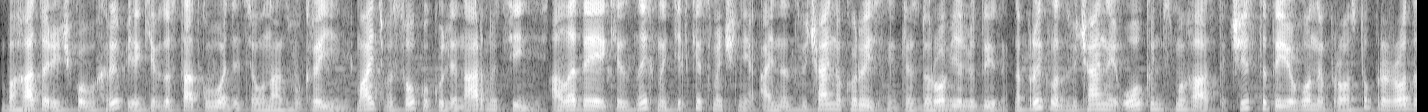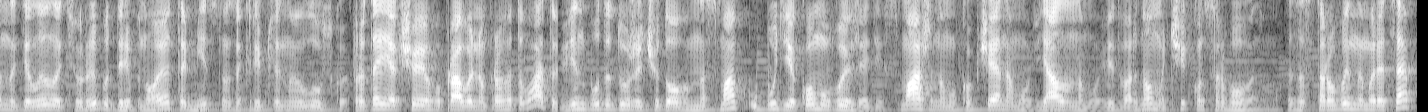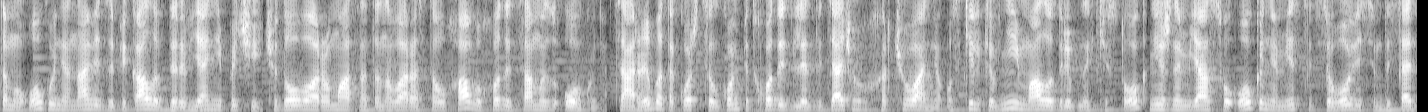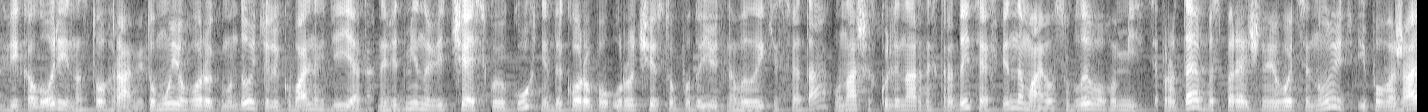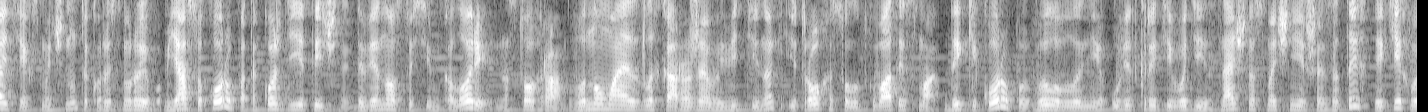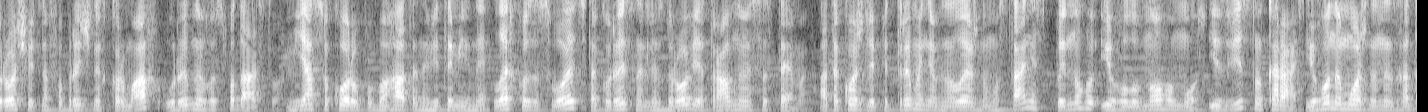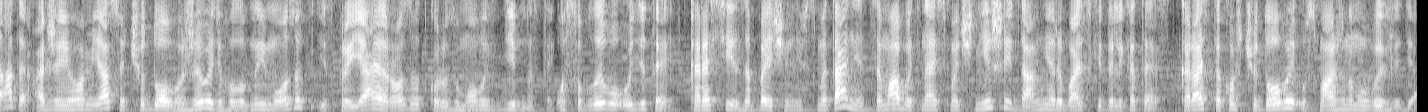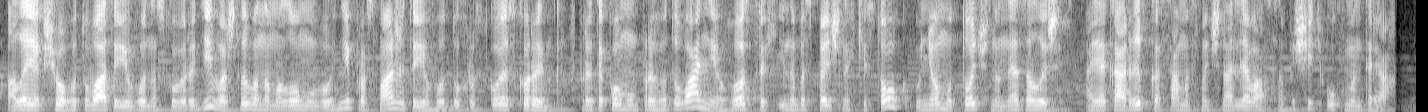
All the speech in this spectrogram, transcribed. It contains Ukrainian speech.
Багато річкових риб, які в достатку водяться у нас в Україні, мають високу кулінарну цінність, але деякі з них не тільки смачні, а й надзвичайно корисні для здоров'я людини. Наприклад, звичайний окунь смугастик. Чистити його непросто, природа наділила цю рибу дрібною та міцно закріпленою лускою. Проте, якщо його правильно приготувати, він буде дуже чудовим на смак у будь-якому вигляді: смаженому, копченому, в'яленому, відварному чи консервованому. За старовинними рецептами окуня навіть запікали в дерев'яній печі. Чудово ароматна та навариста уха виходить саме з окуня. Ця риба також цілком підходить для дитячого харчування, оскільки в ній мало дрібних кісток, ніжне м'ясо окуня містить всього 82 калорії на 100 грамів, тому його рекомендують у лікувальних дієтах. На відміну від чеської кухні, де коропа урочисто подають на великі свята, у наших кулінарних традиціях він не має особливого місця. Проте, безперечно, його цінують і поважають як смачну та корисну рибу. М'ясо коропа також дієтичне, 97 калорій на 100 грам. Воно має злегка рожевий відтінок і трохи солодкуватий смак. Дикі коропи, виловлені у відкритій воді, значно смачніше за тих, яких вирощують на фабричних кормах у рибних господарствах. М'ясо коропу багате на вітаміни, легко засвоюється та корисне для здоров'я травної системи, а також для підтримання в належному стані спинного і головного мозку. І звісно, карась. Його не можна не згадати, адже його м'ясо чудово живить головний мозок і сприяє розвитку розумових здібностей, особливо у дітей. Карасі, запечені в сметані, це, мабуть, найсмачніший давній рибальський делікатес. Карась також чудовий у смаженому вигляді, але якщо готувати його на сковороді, важливо на малому вогні просмажити його до хрусткої скоринки. При такому приготуванні гострих і небезпечних кісток у ньому точно не залишиться. А яка рибка саме смачна для вас? Напишіть у коментарях.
